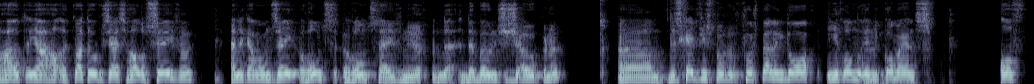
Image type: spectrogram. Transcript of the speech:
houdt, ja, kwart over zes, half zeven. En dan gaan we om rond, rond zeven uur de, de bonusjes openen. Um, dus geef je voorspelling door hieronder in de comments. Of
